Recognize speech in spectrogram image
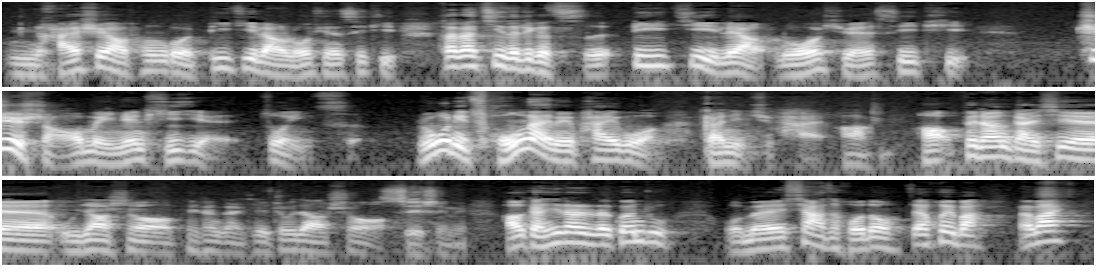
你还是要通过低剂量螺旋 CT。大家记得这个词，低剂量螺旋 CT，至少每年体检做一次。如果你从来没拍过，赶紧去拍啊！好，非常感谢吴教授，非常感谢周教授，谢谢你。好，感谢大家的关注，我们下次活动再会吧，拜拜。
